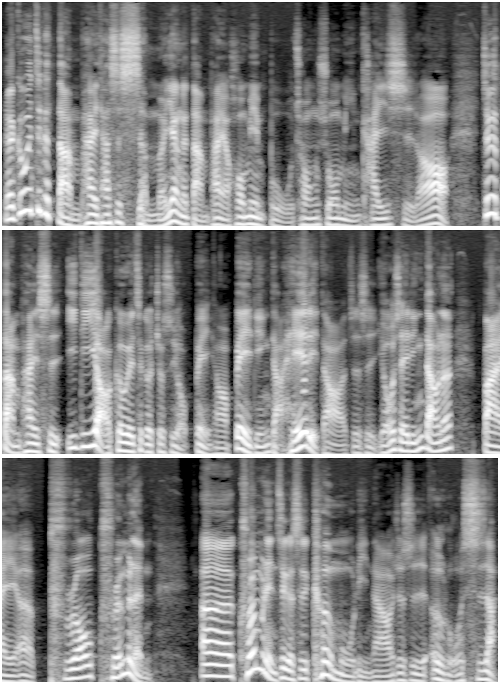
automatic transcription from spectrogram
那各位，这个党派它是什么样的党派？后面补充说明开始了哦。这个党派是 ED 啊，各位这个就是有被啊，被领导 headed 啊，这是由谁领导呢？By a pro-Kremlin，呃，Kremlin 这个是克姆林啊，就是俄罗斯啊。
